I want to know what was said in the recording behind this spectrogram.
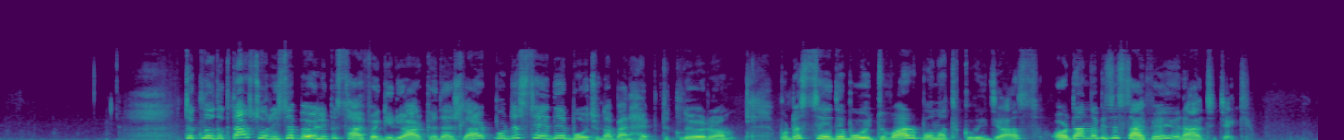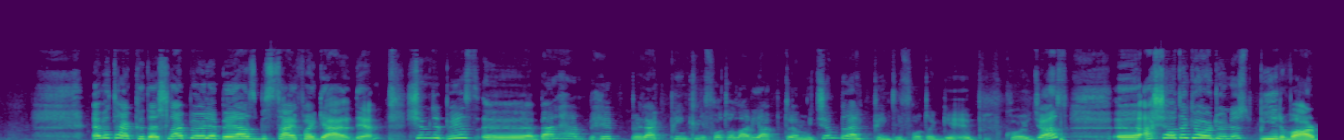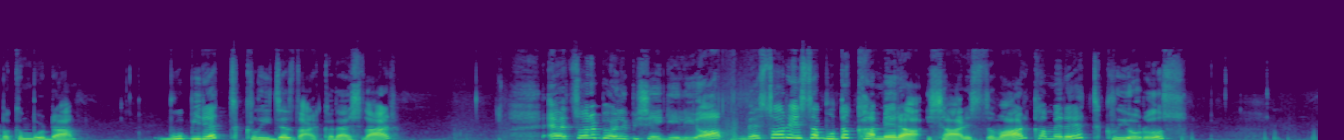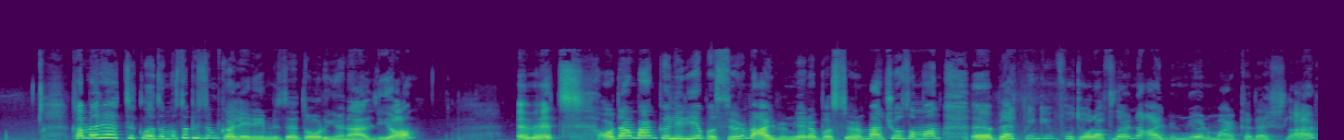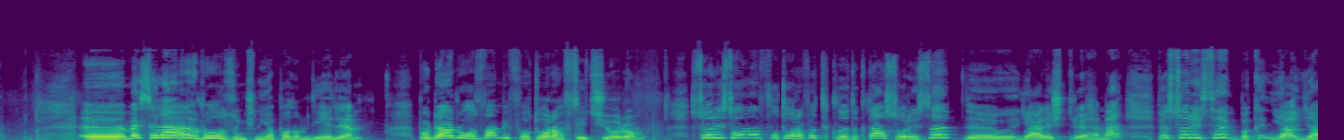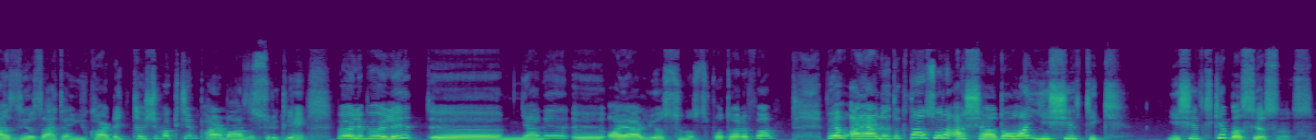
Tıkladıktan sonra ise böyle bir sayfa geliyor arkadaşlar. Burada SD boyutuna ben hep tıklıyorum. Burada SD boyutu var. Buna tıklayacağız. Oradan da bizi sayfaya yöneltecek. Evet arkadaşlar böyle beyaz bir sayfa geldi. Şimdi biz e, ben hem, hep Blackpink'li fotolar yaptığım için Blackpink'li foto ge- koyacağız. E, aşağıda gördüğünüz bir var. Bakın burada. Bu bire tıklayacağız arkadaşlar. Evet sonra böyle bir şey geliyor. Ve sonra ise burada kamera işareti var. Kameraya tıklıyoruz. Kameraya tıkladığımızda bizim galerimize doğru yöneldiyor. Evet. Oradan ben galeriye basıyorum ve albümlere basıyorum. Ben çoğu zaman e, Blackpink'in fotoğraflarını albümlüyorum arkadaşlar. E, mesela Rose'unkini yapalım diyelim. Buradan Rose'dan bir fotoğraf seçiyorum. Sonra ise onun fotoğrafa tıkladıktan sonra ise e, yerleştiriyor hemen. Ve sonra ise bakın ya, yazıyor zaten yukarıda. Taşımak için parmağınızı sürükleyin. Böyle böyle e, yani e, ayarlıyorsunuz fotoğrafı. Ve ayarladıktan sonra aşağıda olan yeşil tik. Yeşil tike basıyorsunuz.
